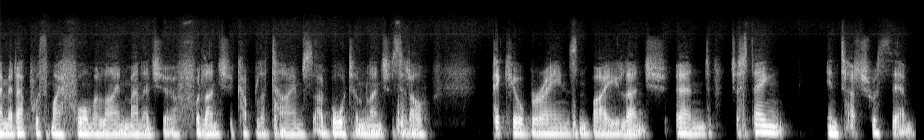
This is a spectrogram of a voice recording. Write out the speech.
I met up with my former line manager for lunch a couple of times. I bought him lunch. I said, I'll pick your brains and buy you lunch. And just staying in touch with them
